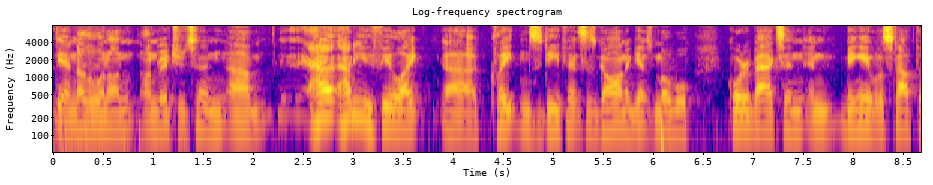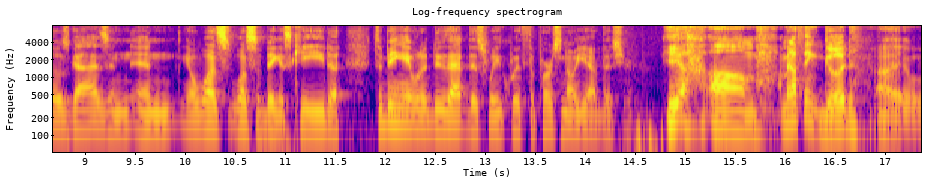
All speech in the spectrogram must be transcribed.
Yeah, another one on on Richardson. Um, how how do you feel like uh, Clayton's defense has gone against mobile quarterbacks and, and being able to stop those guys and, and you know what's what's the biggest key to, to being able to do that this week with the personnel you have this year? Yeah, um, I mean I think good. Uh,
